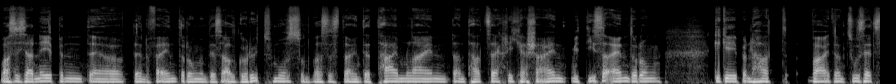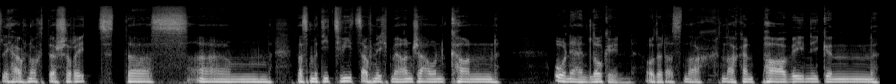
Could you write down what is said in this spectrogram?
was es ja neben der, den Veränderungen des Algorithmus und was es da in der Timeline dann tatsächlich erscheint, mit dieser Änderung gegeben hat, war dann zusätzlich auch noch der Schritt, dass, ähm, dass man die Tweets auch nicht mehr anschauen kann ohne ein Login oder dass nach, nach ein paar wenigen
